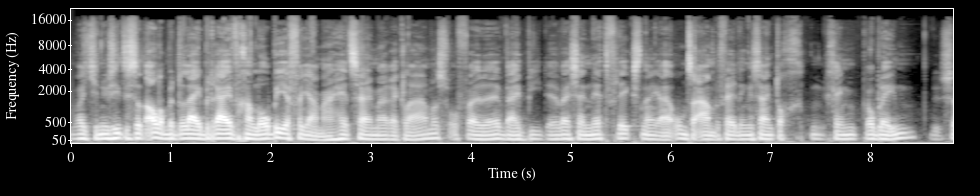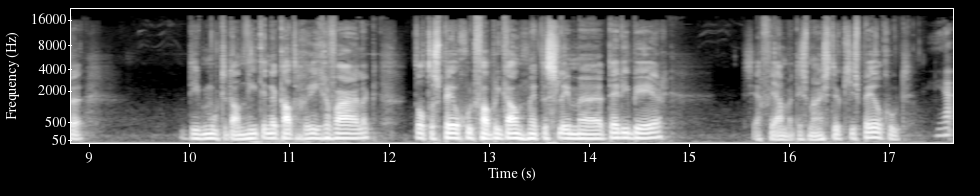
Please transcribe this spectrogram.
Wat je nu ziet is dat allerlei bedrijven gaan lobbyen van ja, maar het zijn maar reclames. Of uh, wij bieden, wij zijn Netflix. Nou ja, onze aanbevelingen zijn toch geen probleem. Dus uh, die moeten dan niet in de categorie gevaarlijk. Tot de speelgoedfabrikant met de slimme teddybeer. Zegt van ja, maar het is maar een stukje speelgoed. Ja,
